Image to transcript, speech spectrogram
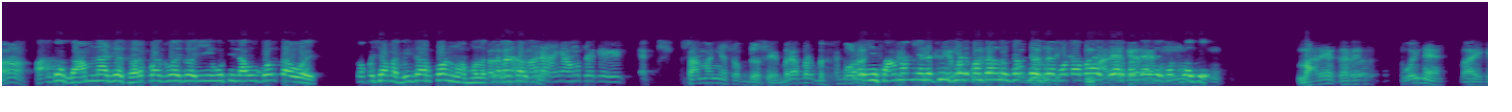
હા આ જો ગામના જે સરપંચ હોય તો ઈ ઉઠીને આવું બોલતા હોય તો પછી આમાં બીજા કોણ ન બોલે. અહીંયા હું તો એક સામાન્ય શબ્દ છે. બરાબર? બધા બોલે એ સામાન્ય નથી ગેરબંધારણનો શબ્દ છે મોટા ભાઈ ઘરે શબ્દ છે. મારે ઘરે હોય ને ભાઈ.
